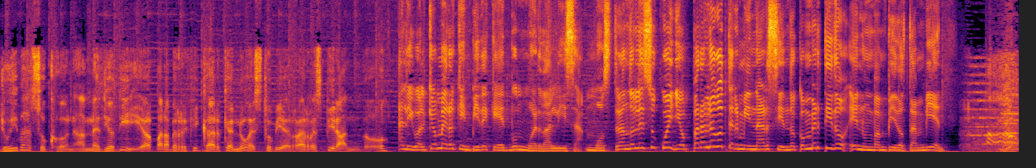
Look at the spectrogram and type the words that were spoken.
Yo iba a su cuna a mediodía para verificar que no estuviera respirando. Al igual que Homero que impide que Edmund muerda a Lisa, mostrándole su cuello para luego terminar siendo convertido en un vampiro también. Ah,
